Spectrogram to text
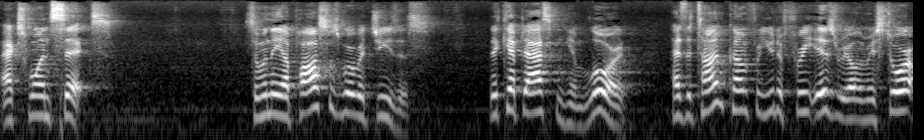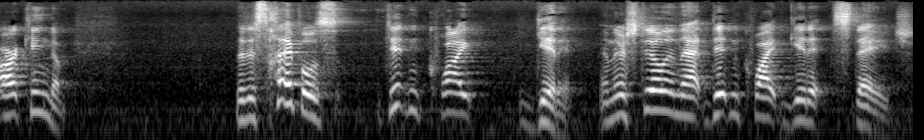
Acts 1 6. So when the apostles were with Jesus, they kept asking him, Lord, has the time come for you to free Israel and restore our kingdom? The disciples didn't quite get it. And they're still in that didn't quite get it stage.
